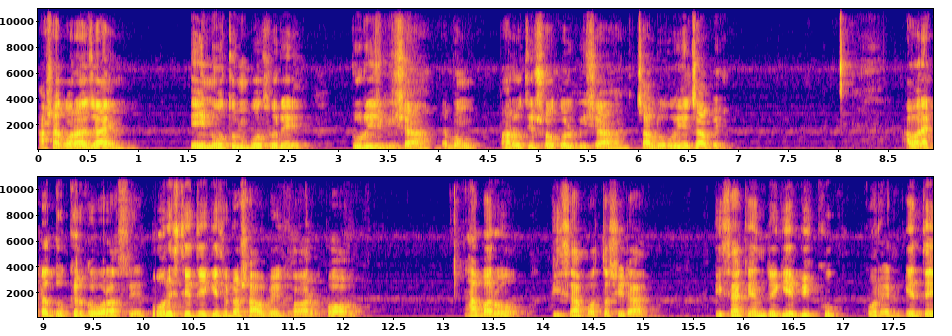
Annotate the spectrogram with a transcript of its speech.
আশা করা যায় এই নতুন বছরে ট্যুরিস্ট ভিসা এবং ভারতীয় সকল ভিসা চালু হয়ে যাবে। আবার একটা দুঃখের খবর আছে, পরিস্থিতি কিছুটা স্বাভাবিক হওয়ার পর আবারও ভিসা প্রত্যাশীরা ভিসা কেন্দ্রে গিয়ে বিক্ষোভ করেন। এতে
